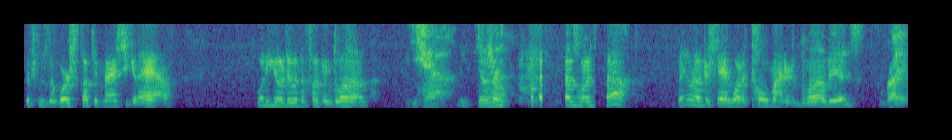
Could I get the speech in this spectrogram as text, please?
which was the worst fucking match you could have. What are you gonna do with a fucking glove? Yeah, You know, yeah. nobody knows what it's about. They don't understand what a coal miner's glove is. right.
